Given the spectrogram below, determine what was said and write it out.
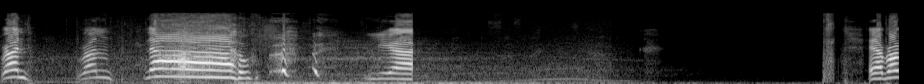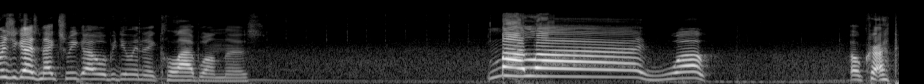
Run! Run! No! yeah. And I promise you guys, next week I will be doing a collab on this. My life! Whoa! Oh, crap.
